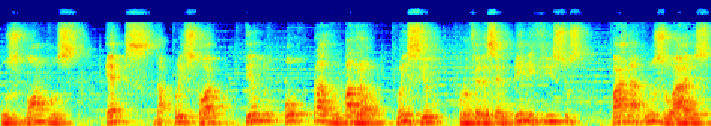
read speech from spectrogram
os novos apps da Play Store, tendo o padrão conhecido por oferecer benefícios para usuários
